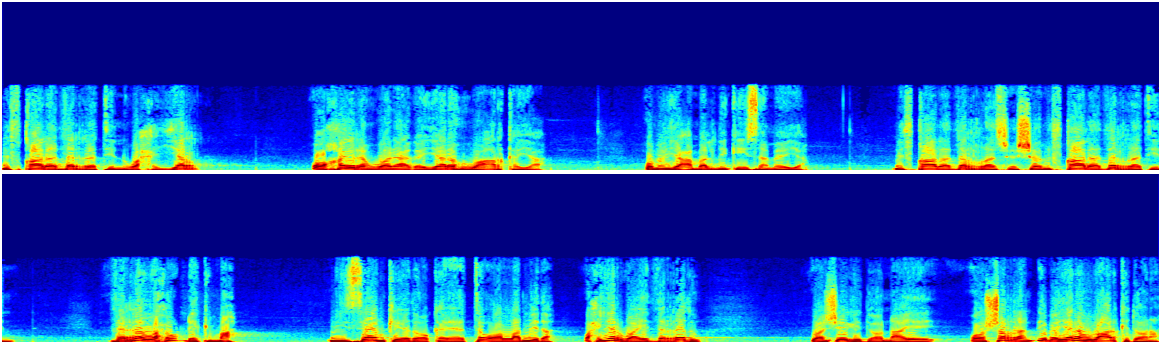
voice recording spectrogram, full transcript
Mihqaala daratin wax yar oo khayran wanaaga yarahu waa arkayaa. Waman yacmal ninkii sameeya. Mihqaala daratin dara wax u dhigma miisaankeedaoo kaleeto oo lamida wax yar waaye daradu waan sheegi doonaaye oo sharan dhiba yarahu waa arki doonaa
